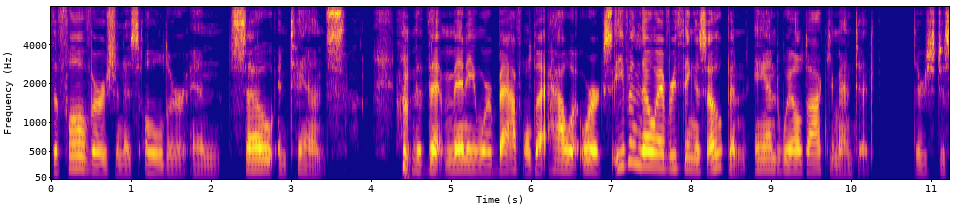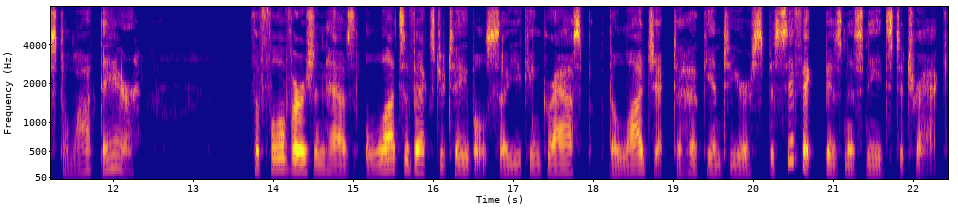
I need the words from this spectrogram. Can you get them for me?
The full version is older and so intense that many were baffled at how it works, even though everything is open and well documented. There's just a lot there. The full version has lots of extra tables so you can grasp the logic to hook into your specific business needs to track.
